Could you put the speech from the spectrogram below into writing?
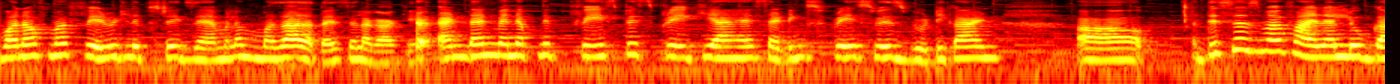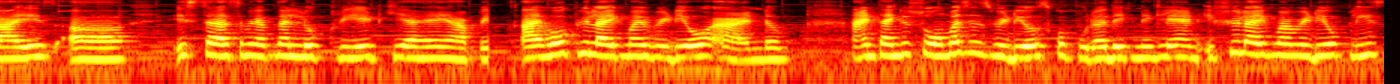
one of my favourite lipsticks है मतलब मज़ा आ जाता है इसे लगा के। एंड देन मैंने अपने फेस पे स्प्रे किया है सेटिंग स्प्रे स्विस ब्यूटी का। And this is my final look guys इस तरह से मैंने अपना लुक क्रिएट किया है यहाँ पे. I hope you like my video and and thank you so much इस वीडियोस को पूरा देखने के लिए. And if you like my video please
